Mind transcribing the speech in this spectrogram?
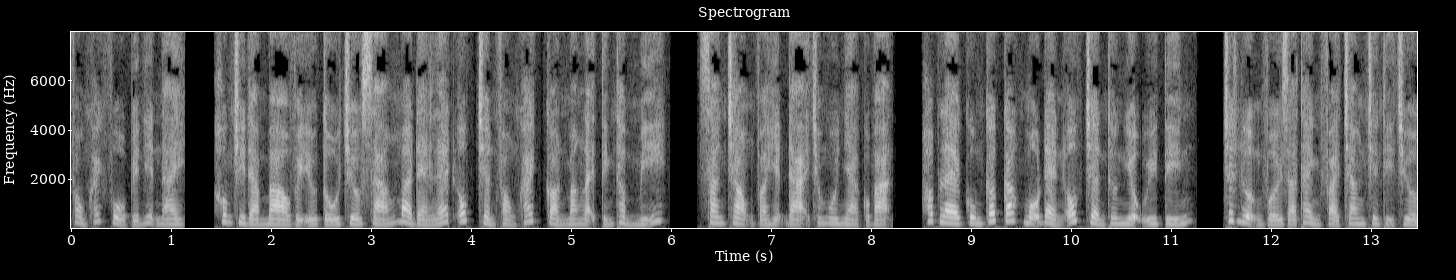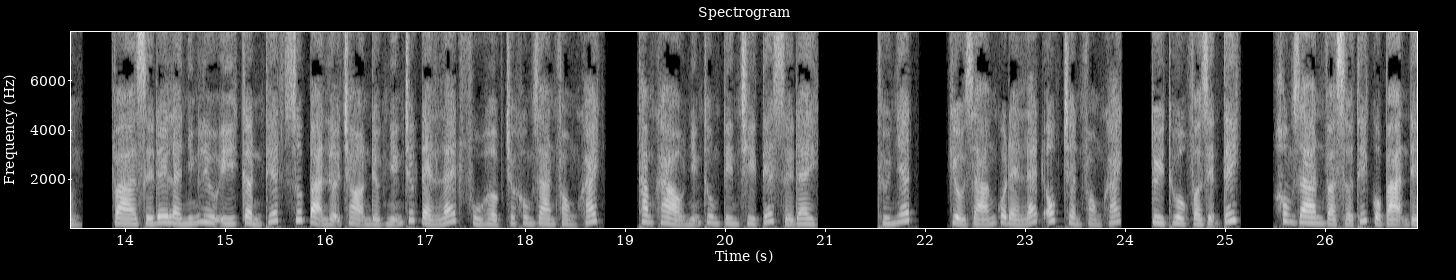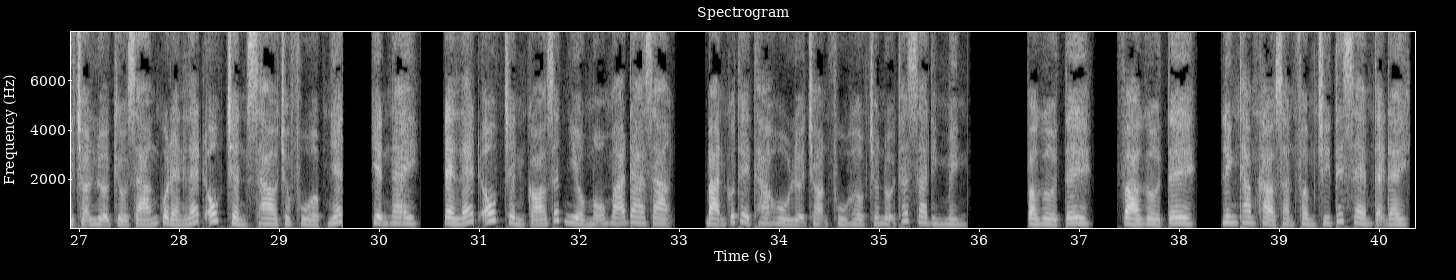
phòng khách phổ biến hiện nay không chỉ đảm bảo về yếu tố chiếu sáng mà đèn led ốp trần phòng khách còn mang lại tính thẩm mỹ, sang trọng và hiện đại cho ngôi nhà của bạn. Hople cung cấp các mẫu đèn ốp trần thương hiệu uy tín, chất lượng với giá thành phải chăng trên thị trường. Và dưới đây là những lưu ý cần thiết giúp bạn lựa chọn được những chiếc đèn led phù hợp cho không gian phòng khách, tham khảo những thông tin chi tiết dưới đây. Thứ nhất, kiểu dáng của đèn led ốp trần phòng khách tùy thuộc vào diện tích, không gian và sở thích của bạn để chọn lựa kiểu dáng của đèn led ốp trần sao cho phù hợp nhất hiện nay đèn led ốp trần có rất nhiều mẫu mã đa dạng bạn có thể tha hồ lựa chọn phù hợp cho nội thất gia đình mình và gt và gt link tham khảo sản phẩm chi tiết xem tại đây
